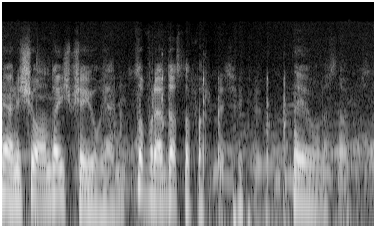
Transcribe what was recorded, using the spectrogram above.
Yani şu anda hiçbir şey yok yani. Sıfır elde sıfır. Teşekkür ederim. Eyvallah sağ olasın.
